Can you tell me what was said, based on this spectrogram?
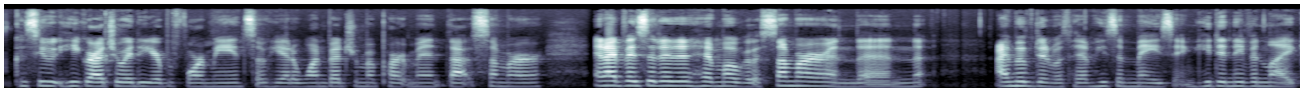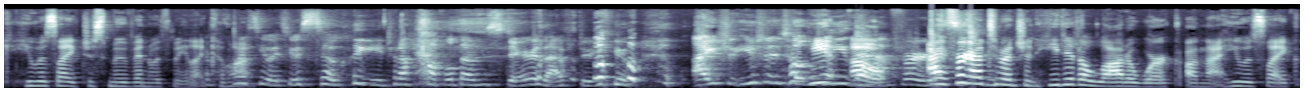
because he he graduated a year before me, and so he had a one bedroom apartment that summer. And I visited him over the summer, and then I moved in with him. He's amazing. He didn't even like. He was like, just move in with me. Like, Of come course on. he was. He was so clingy, trying to hobble downstairs after you. I should. You should have told He, me that oh, first. I forgot to mention he did a lot of work on that. He was like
